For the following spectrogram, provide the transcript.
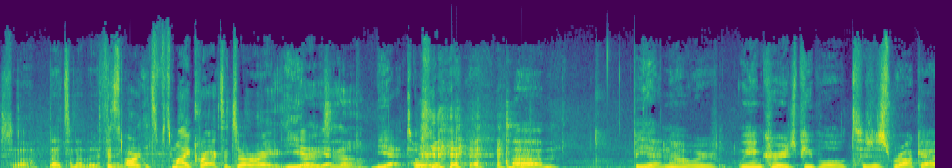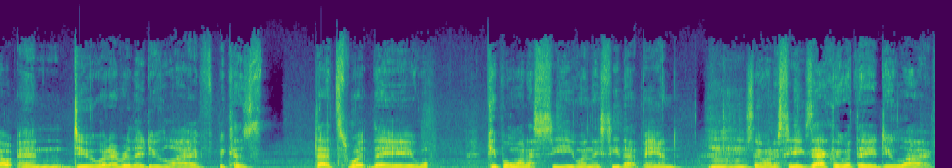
So that's another thing. It's art. It's, it's my cracks. It's all right. Yeah, Yours, yeah, no. yeah, totally. um, but yeah, no, we're we encourage people to just rock out and do whatever they do live because that's what they people want to see when they see that band. Mm-hmm. So they want to see exactly what they do live.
